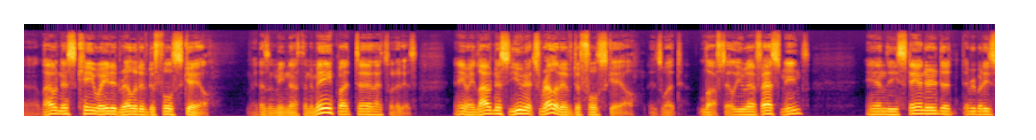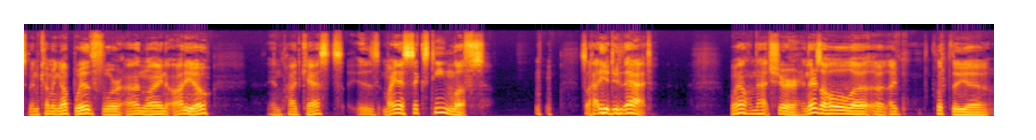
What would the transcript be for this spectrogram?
Uh, loudness K weighted relative to full scale. That doesn't mean nothing to me, but uh, that's what it is. Anyway, loudness units relative to full scale is what LUFS, L-U-F-S means. And the standard that everybody's been coming up with for online audio and podcasts is minus 16 lufs. so how do you do that? Well, I'm not sure. And there's a whole, uh, uh, I clipped the uh,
